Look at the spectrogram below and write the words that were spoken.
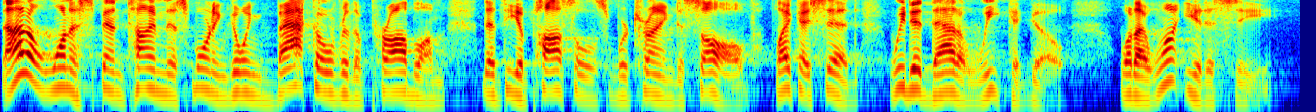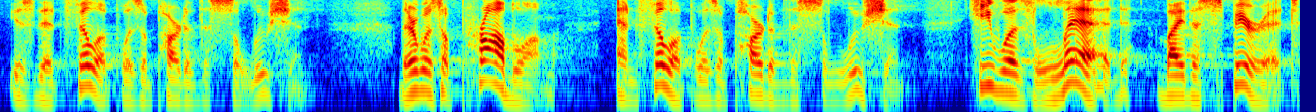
Now, I don't want to spend time this morning going back over the problem that the apostles were trying to solve. Like I said, we did that a week ago. What I want you to see is that Philip was a part of the solution. There was a problem, and Philip was a part of the solution. He was led by the Spirit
